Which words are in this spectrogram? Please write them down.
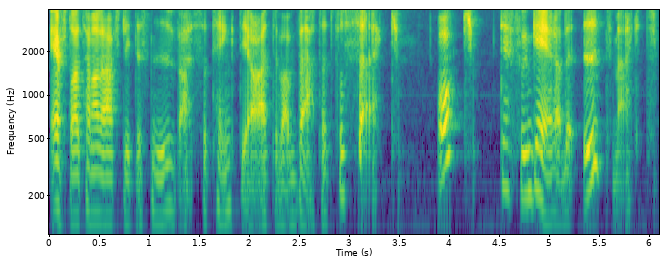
Efter att han hade haft lite snuva så tänkte jag att det var värt ett försök. Och det fungerade utmärkt.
